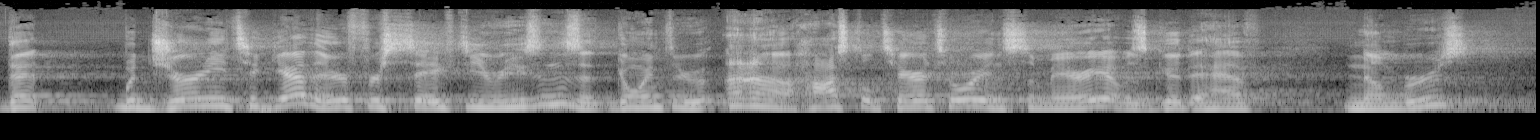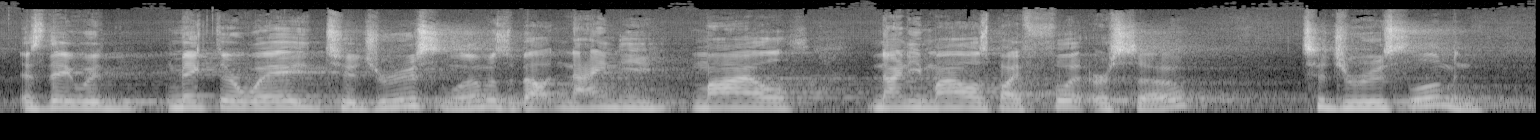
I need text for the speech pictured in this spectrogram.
that would journey together for safety reasons, going through hostile territory in Samaria. It was good to have numbers. As they would make their way to Jerusalem, it was about 90 miles, 90 miles by foot or so to Jerusalem. And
